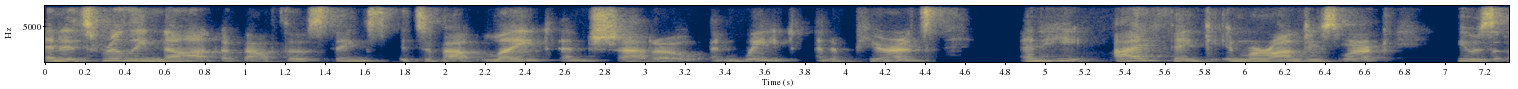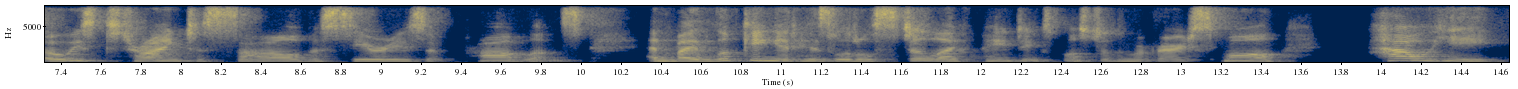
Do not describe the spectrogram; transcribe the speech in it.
And it's really not about those things. It's about light and shadow and weight and appearance. And he, I think, in Morandi's work, he was always trying to solve a series of problems. And by looking at his little still life paintings, most of them are very small, how he,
